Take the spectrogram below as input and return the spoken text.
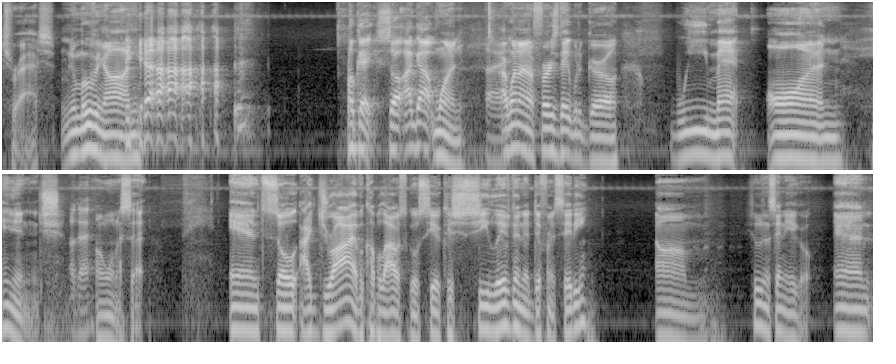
trash. Moving on. okay, so I got one. I went on a first date with a girl. We met on Hinge. Okay. I want to say. And so I drive a couple hours to go see her because she lived in a different city. Um, she was in San Diego, and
